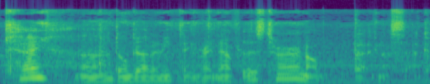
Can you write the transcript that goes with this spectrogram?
okay, uh, don't got anything right now for this turn. I'll be back in a sec.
